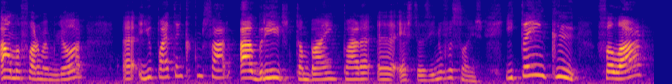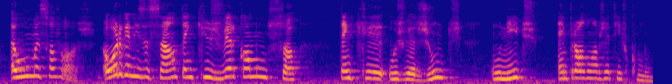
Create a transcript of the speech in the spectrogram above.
há uma forma melhor. Uh, e o pai tem que começar a abrir também para uh, estas inovações. E tem que falar a uma só voz. A organização tem que os ver como um só, tem que os ver juntos, unidos, em prol de um objetivo comum.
